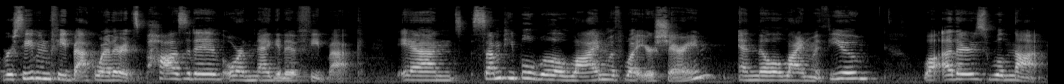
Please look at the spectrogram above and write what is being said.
Receiving feedback, whether it's positive or negative feedback. And some people will align with what you're sharing and they'll align with you, while others will not.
